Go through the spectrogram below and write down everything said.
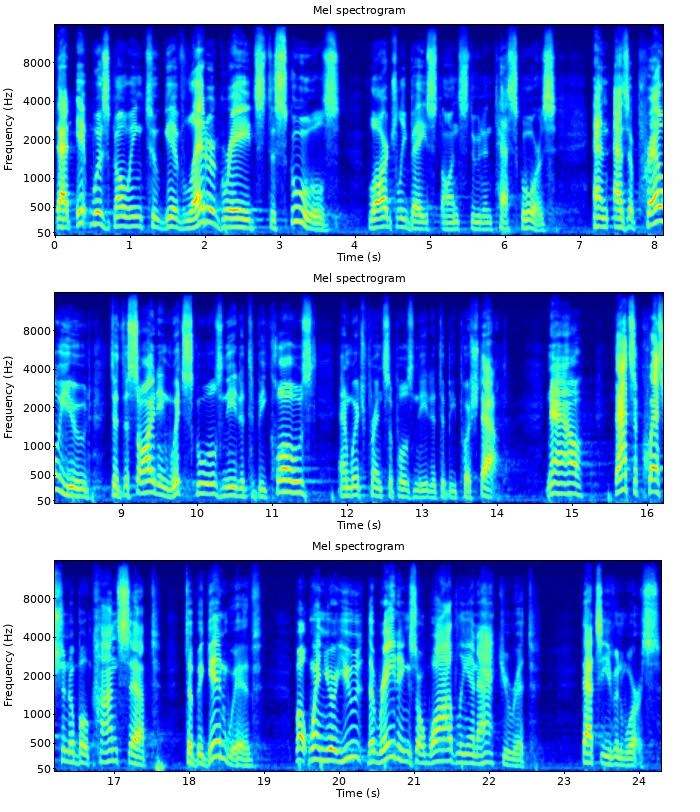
that it was going to give letter grades to schools largely based on student test scores. And as a prelude to deciding which schools needed to be closed and which principals needed to be pushed out. Now, that's a questionable concept to begin with, but when the ratings are wildly inaccurate, that's even worse.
